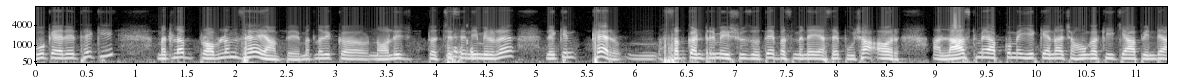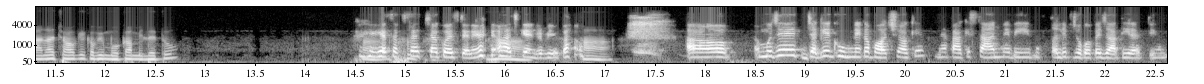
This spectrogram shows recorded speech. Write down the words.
वो कह रहे थे कि मतलब प्रॉब्लम्स है यहाँ पे मतलब एक नॉलेज तो अच्छे से नहीं मिल रहा है लेकिन खैर सब कंट्री में इश्यूज़ होते हैं बस मैंने ऐसे पूछा और लास्ट में आपको मैं ये कहना चाहूँगा कि क्या आप इंडिया आना चाहोगे कभी मौका मिले तो? हाँ। ये सबसे अच्छा क्वेश्चन है हाँ, आज के इंटरव्यू का। हाँ। अ, मुझे जगह घूमने का बहुत शौक है। मैं पाकिस्तान में भी मुख्तलिफ़ जगहों पे जाती रहती हूँ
